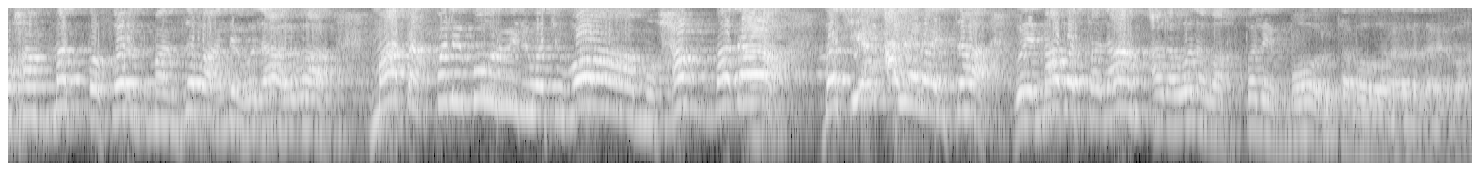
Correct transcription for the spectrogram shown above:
محمد په فرض منځه باندې ولاړ وه ما ته خپلې مور ویلي وه چې وا محمده بچیه هلې رایسه وایي ما به سلام اړوله وه خپلې مور ته به ورغلی وه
